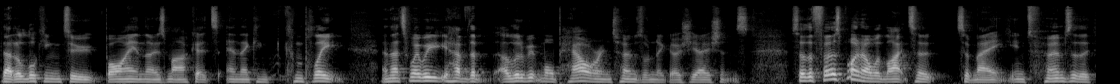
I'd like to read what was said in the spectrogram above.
that are looking to buy in those markets, and they can complete. And that's where we have the, a little bit more power in terms of negotiations. So the first point I would like to, to make in terms of the,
